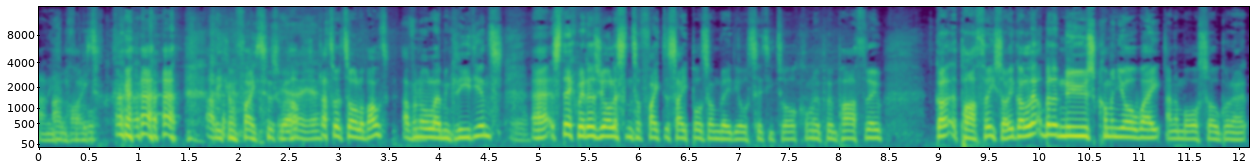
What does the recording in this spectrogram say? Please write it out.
And he and can fight. and he can fight as well. Yeah, yeah. That's what it's all about, having all them ingredients. Uh, stick with us. You're listening to Fight Disciples on Radio City Talk. Coming up in part three. Got part three, sorry. Got a little bit of news coming your way, and I'm also going to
